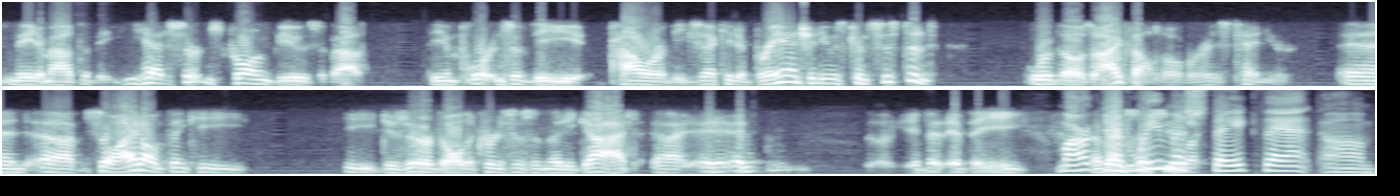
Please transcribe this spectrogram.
made him out to be. He had certain strong views about the importance of the power of the executive branch, and he was consistent with those. I felt over his tenure, and uh, so I don't think he he deserved all the criticism that he got. Uh, and, and if if the Mark, did we mistake that um,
